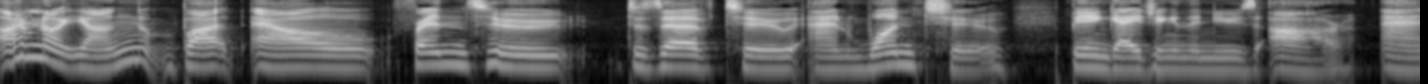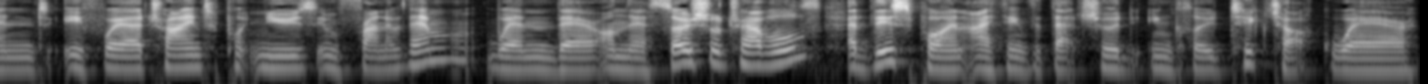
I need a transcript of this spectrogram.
I'm not young, but our friends who deserve to and want to be engaging in the news are. And if we are trying to put news in front of them when they're on their social travels, at this point, I think that that should include TikTok, where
